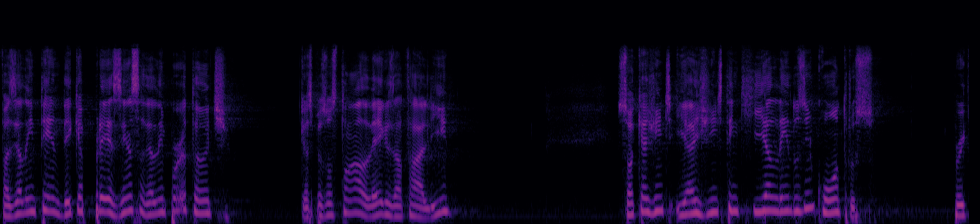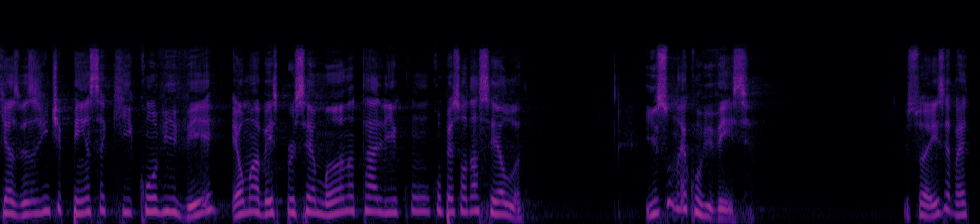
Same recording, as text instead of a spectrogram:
fazer ela entender que a presença dela é importante, que as pessoas estão alegres, ela está ali. Só que a gente e a gente tem que ir além dos encontros, porque às vezes a gente pensa que conviver é uma vez por semana estar tá ali com, com o pessoal da célula. Isso não é convivência. Isso aí você vai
